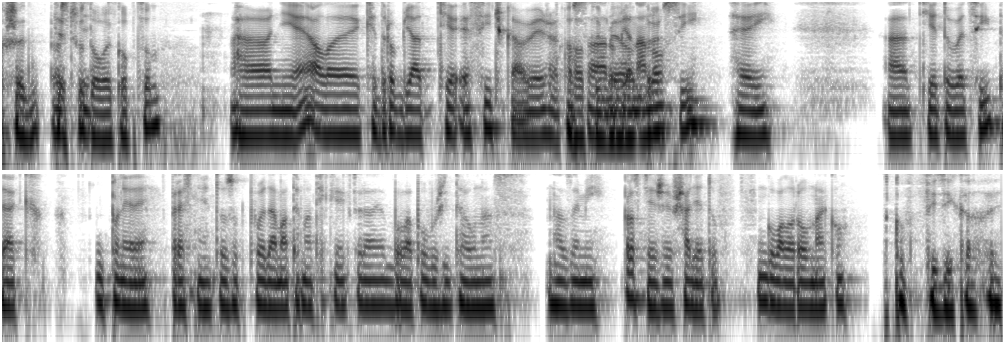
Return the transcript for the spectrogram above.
Akože tečú dole kopcom? A nie, ale keď robia tie esíčka, vieš, ako Aha, sa robia na nosy, hej, a tieto veci, tak úplne presne to zodpoveda matematike, ktorá bola použitá u nás na Zemi. Proste, že všade to fungovalo rovnako. Ako fyzika, hej.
